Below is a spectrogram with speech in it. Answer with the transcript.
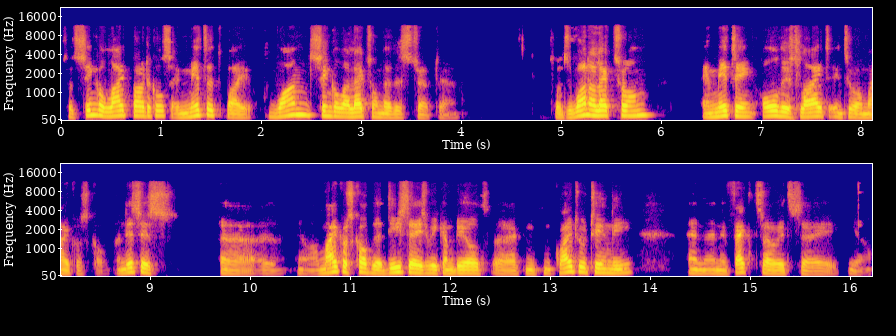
So single light particles emitted by one single electron that is trapped there. So it's one electron emitting all this light into a microscope. And this is uh, you know, a microscope that these days we can build uh, quite routinely. And, in fact, so it's a, you know,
